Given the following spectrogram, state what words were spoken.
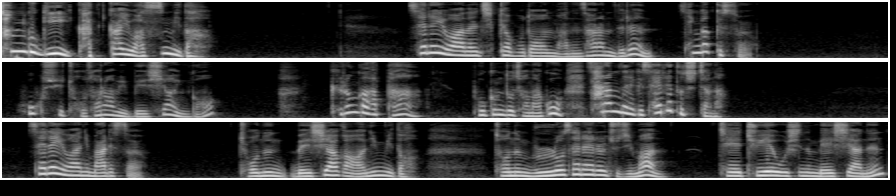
천국이 가까이 왔습니다. 세례 요한을 지켜보던 많은 사람들은 생각했어요. 혹시 저 사람이 메시아인가? 그런 것 같아. 복음도 전하고 사람들에게 세례도 주잖아. 세례 요한이 말했어요. 저는 메시아가 아닙니다. 저는 물로 세례를 주지만 제 뒤에 오시는 메시아는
